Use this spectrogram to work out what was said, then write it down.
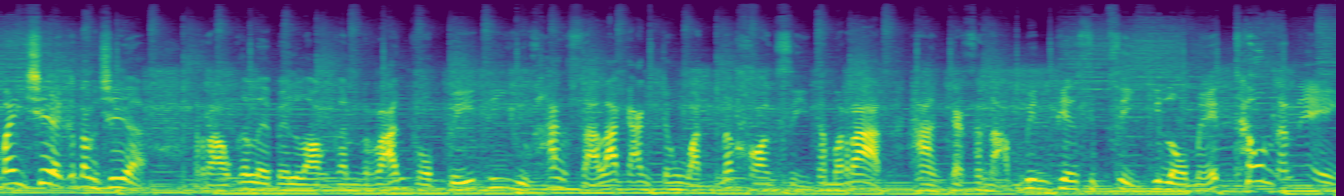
ไม่เชื่อก็ต้องเชื่อ เราก็เลยไปลองกันร้านโกปีที่อยู่ข้างสารากลางจังหวัดนครศรีธรรมราช ห่างจากสนามบินเพียง 14 กิโลเมตร เท่านั้นเอง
